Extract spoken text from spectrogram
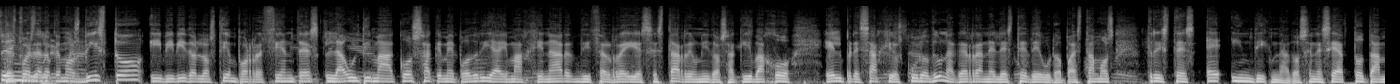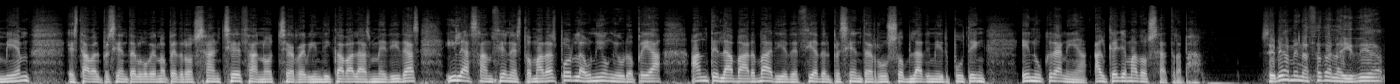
Después de lo que hemos visto y vivido en los tiempos recientes, la última cosa que me podría imaginar, dice el rey, es estar reunidos aquí bajo el presagio oscuro de una guerra en el este de Europa. Estamos tristes e indignados. En ese acto también estaba el presidente del gobierno Pedro Sánchez. Anoche reivindicaba las medidas y las sanciones tomadas por la Unión Europea ante la barbarie, decía del presidente ruso Vladimir Putin, en Ucrania, al que ha llamado sátrapa se ve amenazada la idea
